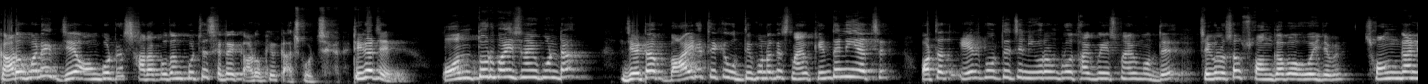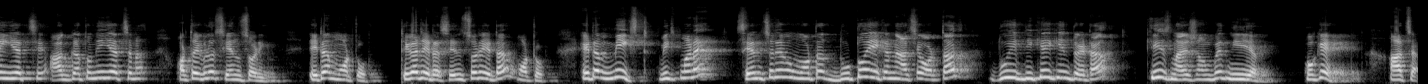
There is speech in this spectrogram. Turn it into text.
কারক মানে যে অঙ্গটা সারা প্রদান করছে, সেটাই কারকের কাজ করছে ঠিক আছে? অন্তর্বাহী স্নায়ু কোনটা? যেটা বাইরে থেকে উদ্দীপনাকে স্নায়ু কেন্দ্রে নিয়ে যাচ্ছে। অর্থাৎ এর মধ্যে যে নিউরনগুলো থাকবে এই স্নায়ুর মধ্যে, সেগুলো সব সংজ্ঞাবহ হয়ে যাবে। সংজ্ঞা নিয়ে যাচ্ছে, আজ্ঞা তো নিয়ে যাচ্ছে না। অর্থাৎ এগুলো সেন্সরি। এটা মোটর। ঠিক আছে? এটা সেন্সরি, এটা মোটর। এটা মিক্সড। মিক্সড মানে সেন্সরি এবং মোটর দুটোই এখানে আছে। অর্থাৎ দুই দিকেই কিন্তু এটা কি স্নায়ু সংবেদ নিয়ে যাবে। ওকে? আচ্ছা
